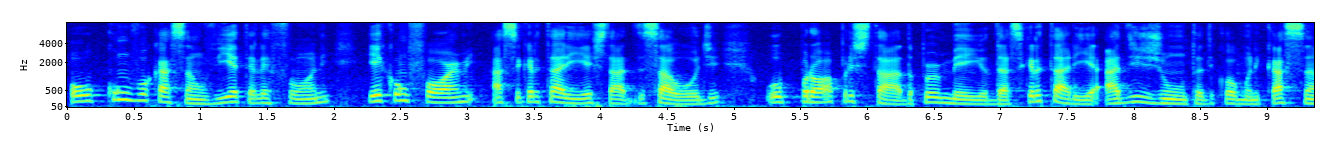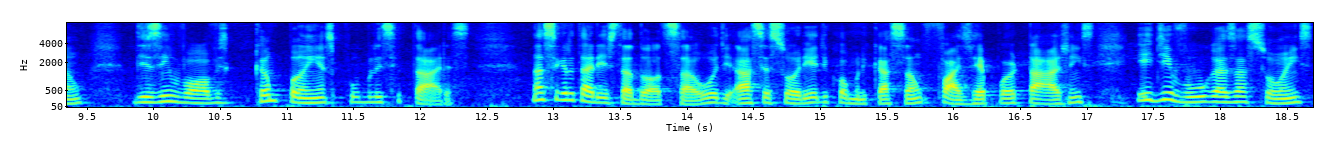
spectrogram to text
ou convocação via telefone e conforme a Secretaria de Estado de Saúde, o próprio Estado, por meio da Secretaria Adjunta de Comunicação, desenvolve campanhas publicitárias. Na Secretaria Estadual de Saúde, a assessoria de comunicação faz reportagens e divulga as ações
